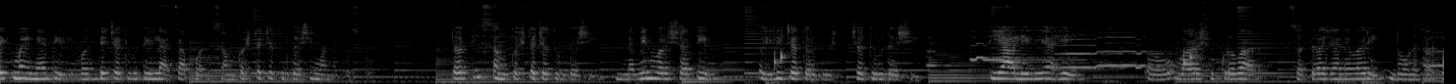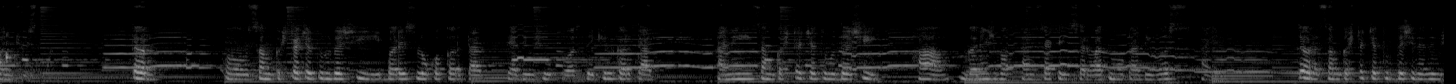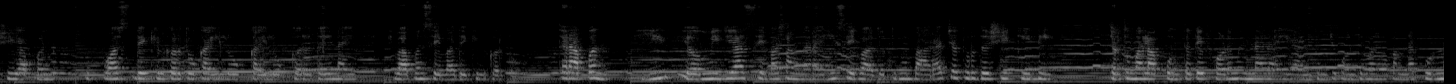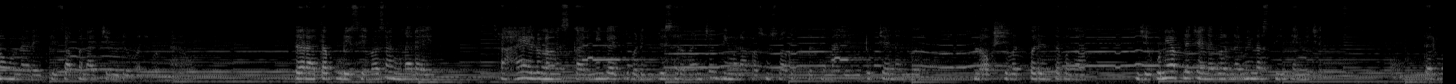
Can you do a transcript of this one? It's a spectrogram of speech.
प्रत्येक महिन्यातील वद्य चतुर्थीलाच आपण संकष्ट चतुर्दशी म्हणत असतो. तर ती संकष्ट चतुर्दशी नवीन वर्षातील पहिली चतुर्दश चतुर्दशी. ती आलेली आहे वार शुक्रवार सतरा जानेवारी दोन हजार पंचवीसला तर संकष्ट चतुर्दशी बरेच लोक करतात त्या दिवशी उपवास देखील करतात. आणि संकष्ट चतुर्दशी हा गणेश भक्तांसाठी सर्वात मोठा दिवस आहे. तर संकष्ट चतुर्दशीच्या दिवशी आपण उपवास देखील करतो. काही लोक काही लोक करतही नाही किंवा आपण सेवा देखील करतो. तर आपण ही मी जी आज सेवा सांगणार आहे ही सेवा जर तुम्ही बारा चतुर्दशी केली तर तुम्हाला कोणतं ते फळ मिळणार आहे आणि तुमची कोणती मनोकामना पूर्ण होणार आहे तेच आपण आजच्या व्हिडिओमध्ये बघणार आहोत. तर आता पुढे सेवा सांगणार आहे. तर हाय हॅलो नमस्कार. मी गायत्री पाटील तुमच्या सर्वांच्या अगदी मनापासून स्वागत करते माझ्या युट्यूब चॅनलवर ब्लॉग शेवटपर्यंत बघा. जे कोणी आपल्या चॅनलवर नवीन असतील त्यांनी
